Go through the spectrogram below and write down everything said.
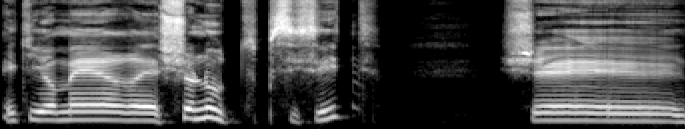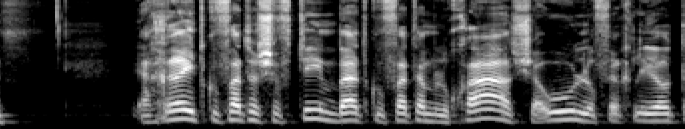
הייתי אומר, שונות בסיסית, שאחרי תקופת השופטים באה תקופת המלוכה, שאול הופך להיות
